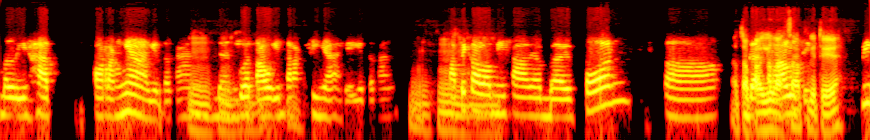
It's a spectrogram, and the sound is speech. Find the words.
melihat orangnya gitu kan hmm. dan gue hmm, tahu hmm. interaksinya kayak gitu kan hmm. tapi kalau misalnya by phone uh, atau apalagi WhatsApp sih. gitu ya tapi,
